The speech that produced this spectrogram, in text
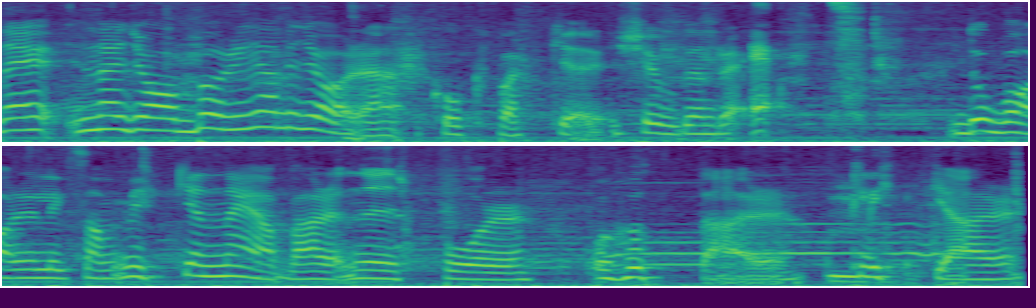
nej, när jag började göra kokböcker 2001, då var det liksom mycket nävar, nypor och huttar och klickar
